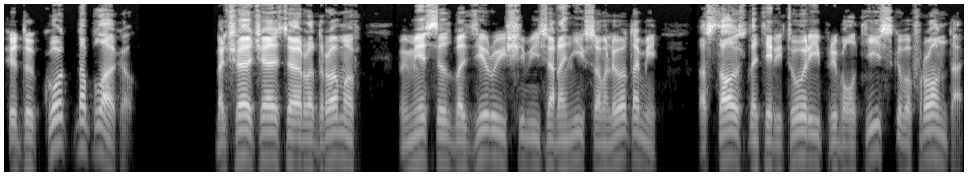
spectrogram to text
Это кот наплакал. Большая часть аэродромов вместе с базирующимися на них самолетами осталась на территории Прибалтийского фронта.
